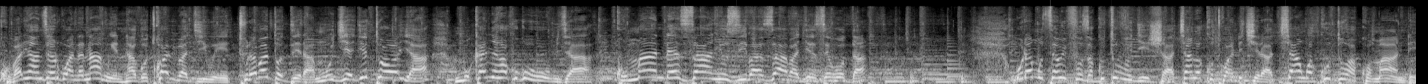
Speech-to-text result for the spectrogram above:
Ku bari hanze y'u rwanda namwe ntabwo twabibagiwe. Turabadodera mu gihe gitoya mu kanya nko kuguhumbya ku mpande zanyu ziba zabagezeho da. Uramutse wifuza kutuvugisha cyangwa kutwandikira cyangwa kuduha komande.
